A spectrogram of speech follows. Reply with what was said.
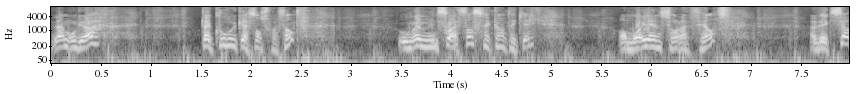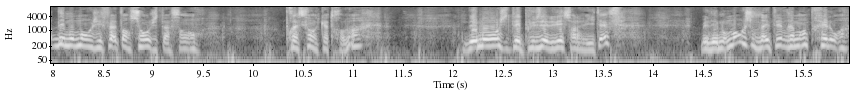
là mon gars, t'as couru qu'à 160, ou même une fois à 150 et quelques, en moyenne sur la séance, avec certes des moments où j'ai fait attention, où j'étais à 100, presque en 80, des moments où j'étais plus élevé sur la vitesse, mais des moments où j'en étais vraiment très loin.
